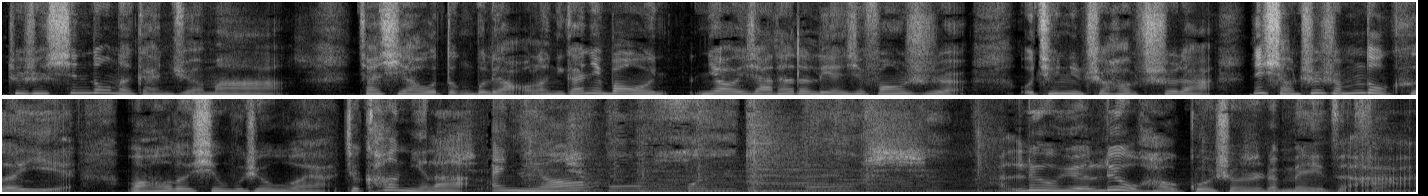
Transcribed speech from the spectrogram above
这是心动的感觉吗？佳期啊，我等不了了，你赶紧帮我要一下她的联系方式，我请你吃好吃的，你想吃什么都可以，往后的幸福生活呀就靠你了，爱你哦。”六月六号过生日的妹子啊。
